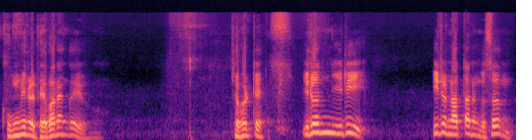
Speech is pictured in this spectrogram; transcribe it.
국민을 배반한 거예요. 제가 볼 때 이런 일이 일어났다는 것은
